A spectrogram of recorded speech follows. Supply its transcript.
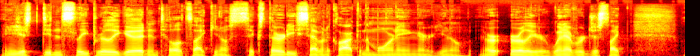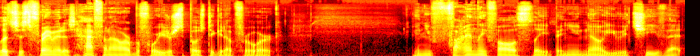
and you just didn't sleep really good until it's like, you know, 6 7 o'clock in the morning or, you know, or earlier, whenever, just like, let's just frame it as half an hour before you're supposed to get up for work and you finally fall asleep and you know you achieve that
